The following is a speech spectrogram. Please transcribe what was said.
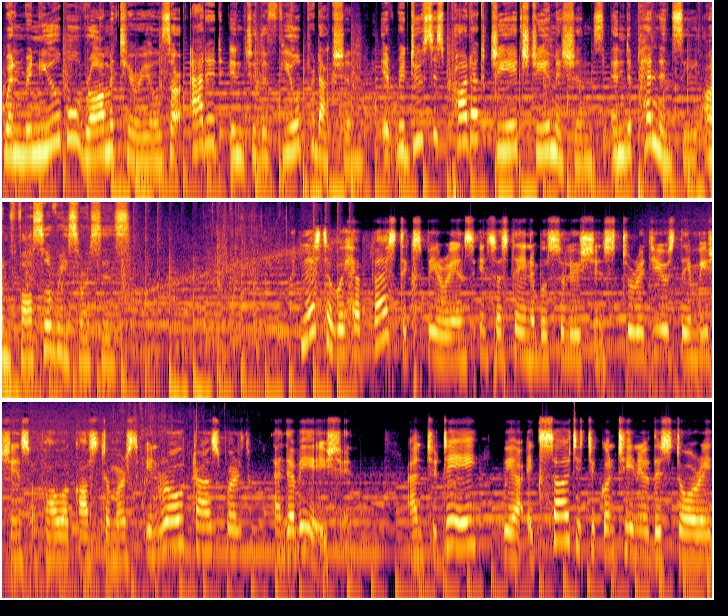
When renewable raw materials are added into the fuel production, it reduces product GHG emissions and dependency on fossil resources. Neste we have vast experience in sustainable solutions to reduce the emissions of our customers in road transport and aviation. And today we are excited to continue this story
